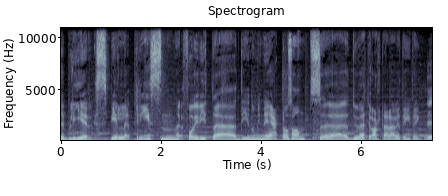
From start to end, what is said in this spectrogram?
Det blir spillprisen. Får vi vite de nominerte og sånt? Eh, du vet jo alt her, jeg vet ingenting. Det,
